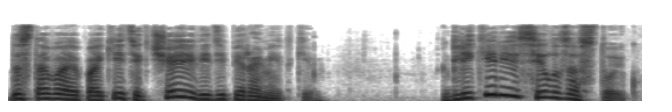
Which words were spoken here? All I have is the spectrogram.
доставая пакетик чая в виде пирамидки. Гликерия села за стойку.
